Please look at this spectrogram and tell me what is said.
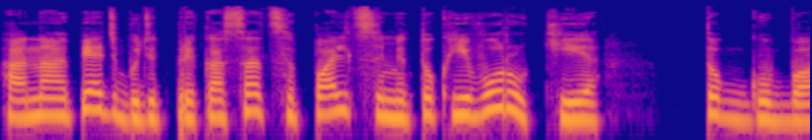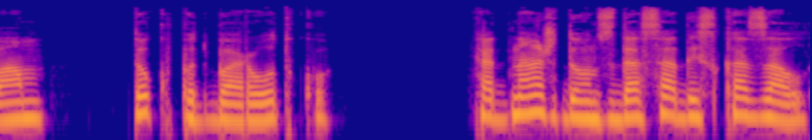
Она опять будет прикасаться пальцами то к его руке, то к губам, то к подбородку. Однажды он с досадой сказал,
